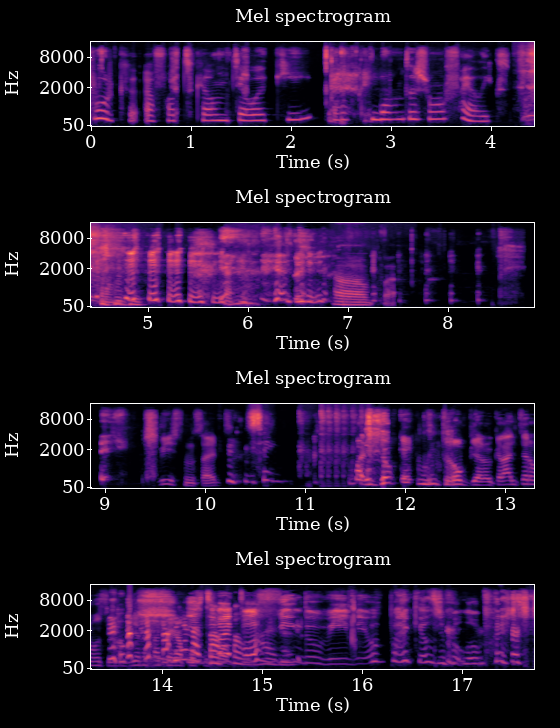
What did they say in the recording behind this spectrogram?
porque a foto que ele meteu aqui é o colhão de João Félix. Opa. Viste-me, certo? Sim. Mano, então porquê é que me interromperam? Caralho, disseram assim, O Diana está a chegar para o tá- Vai para o fim do vídeo, para aqueles bloopers.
